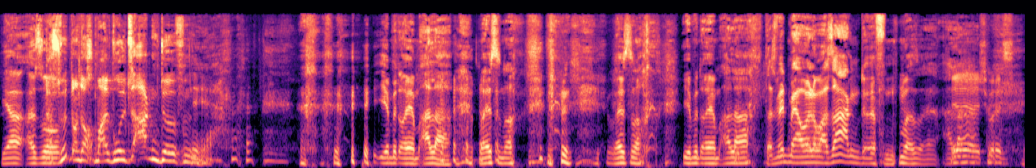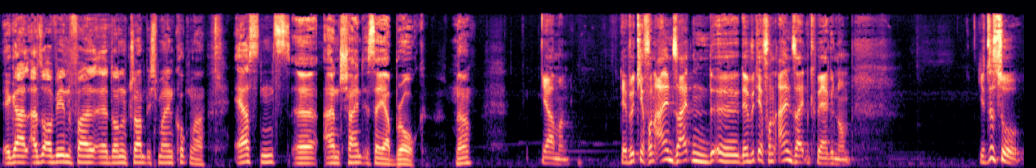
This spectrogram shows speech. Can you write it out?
Ja, also Das wird man doch mal wohl sagen dürfen. ihr mit eurem Allah, weißt du noch? weißt du noch? Ihr mit eurem Allah. Das wird mir aber noch mal sagen dürfen. Was, äh, Allah. Ja, ja, ich weiß. Egal, also auf jeden Fall äh, Donald Trump. Ich meine, guck mal. Erstens, äh, anscheinend ist er ja broke, ne? Ja, Mann. Der wird ja von allen Seiten, äh, der wird ja von allen Seiten quer genommen. Jetzt ist so,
